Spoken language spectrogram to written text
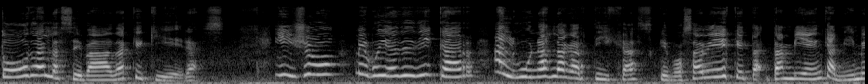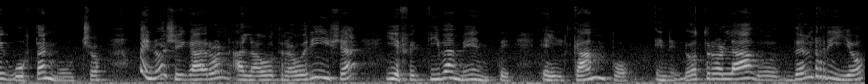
toda la cebada que quieras y yo me voy a dedicar a algunas lagartijas, que vos sabés que también que a mí me gustan mucho. Bueno, llegaron a la otra orilla y efectivamente el campo en el otro lado del río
